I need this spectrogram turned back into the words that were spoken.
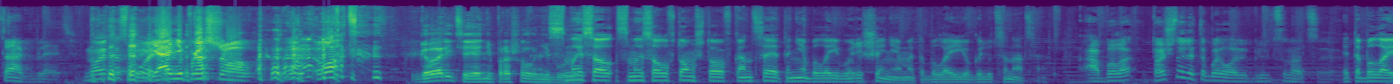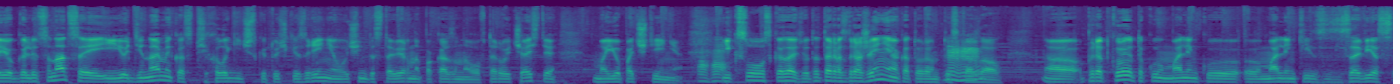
Так, блядь. Ну это спойлер. Я не прошел. Вот, вот. Говорите, я не прошел и не буду. Смысл, смысл в том, что в конце это не было его решением, это была ее галлюцинация. А была... Точно ли это была галлюцинация? Это была ее галлюцинация, и ее динамика с психологической точки зрения очень достоверно показана во второй части «Мое почтение». Ага. И, к слову сказать, вот это раздражение, о котором ты Мгм. сказал, э, приоткрою такую маленькую, э, маленький завес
